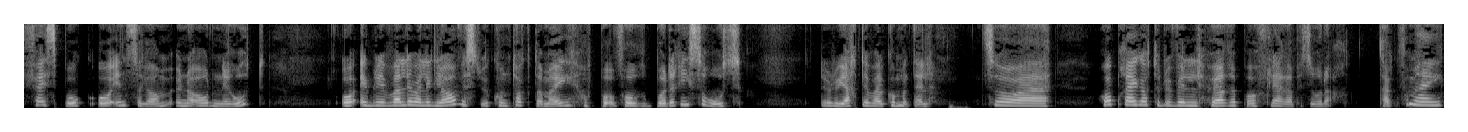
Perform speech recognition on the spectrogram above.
Facebook og Instagram under Orden i rot. Og jeg blir veldig veldig glad hvis du kontakter meg for både ris og ros. Det er du hjertelig velkommen til. Så eh, håper jeg at du vil høre på flere episoder. Takk for meg.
